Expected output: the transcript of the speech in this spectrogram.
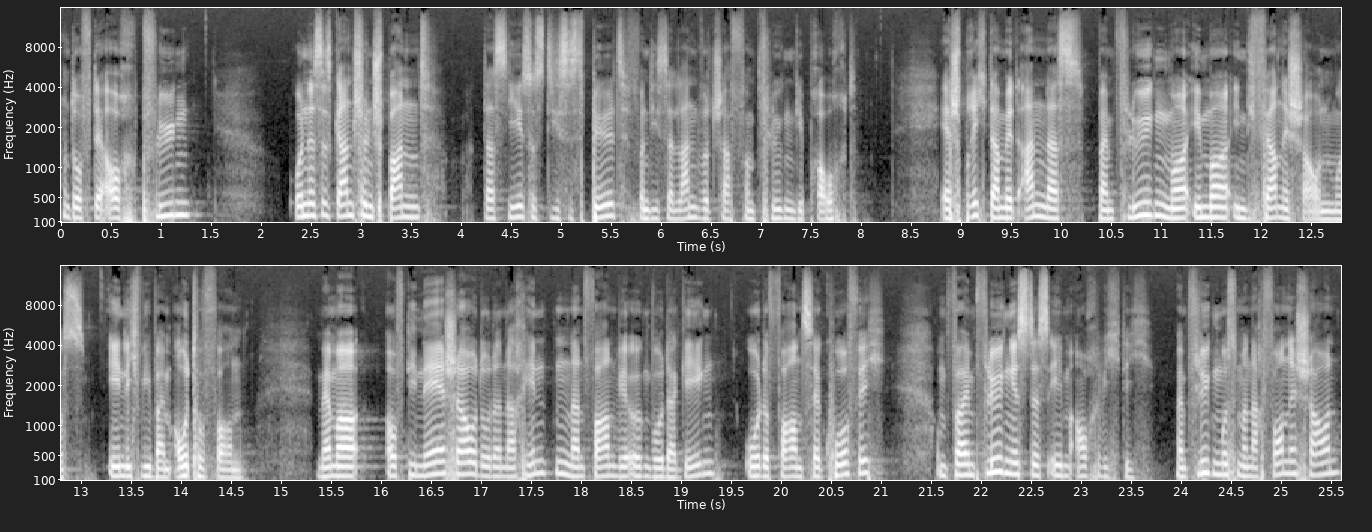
durfte auch pflügen. Und es ist ganz schön spannend, dass Jesus dieses Bild von dieser Landwirtschaft vom Pflügen gebraucht. Er spricht damit an, dass beim Pflügen man immer in die Ferne schauen muss, ähnlich wie beim Autofahren. Wenn man auf die Nähe schaut oder nach hinten, dann fahren wir irgendwo dagegen oder fahren sehr kurvig. Und beim Pflügen ist das eben auch wichtig. Beim Pflügen muss man nach vorne schauen,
